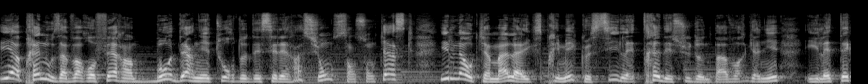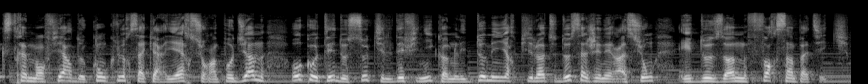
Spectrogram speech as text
et après nous avoir offert un beau dernier tour de décélération sans son casque, il n'a aucun mal à exprimer que s'il est très déçu de ne pas avoir gagné, il est extrêmement fier de conclure sa carrière sur un podium aux côtés de ceux qu'il définit comme les deux meilleurs pilotes de sa génération et deux hommes fort sympathiques.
